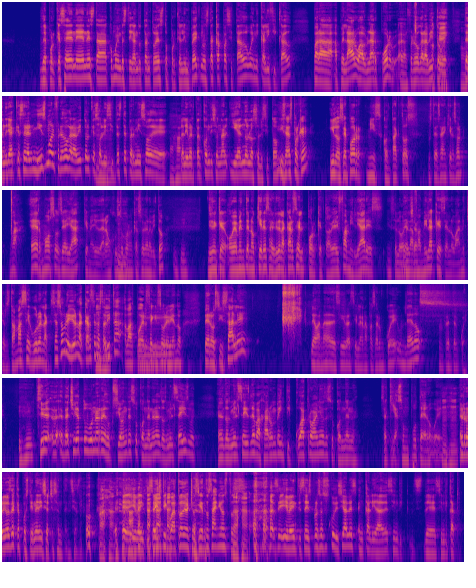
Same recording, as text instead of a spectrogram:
De por qué CNN está como investigando tanto esto. Porque el IMPEC no está capacitado, güey, ni calificado para apelar o hablar por Alfredo Garavito, Ok. güey. Ajá. Tendría que ser el mismo Alfredo Garavito el que solicite este permiso de Ajá. la libertad condicional y él no lo solicitó. ¿Y sabes por qué? Y lo sé por mis contactos. Ustedes saben quiénes son. ¡Mua! Hermosos de allá que me ayudaron justo Ujú. con el caso de Garavito. Ujú. Dicen que obviamente no quiere salir de la cárcel porque todavía hay familiares se lo de la familia que se lo van a echar. Está más seguro en la... Si ha sobrevivido en la cárcel hasta ahorita, va a poder seguir Mm. sobreviviendo. Pero si sale, le van a decir así, le van a pasar un, cue- un dedo enfrente del cuello. Sí, de, de hecho ya tuvo una reducción de su condena en el 2006, güey. En el 2006 le bajaron 24 años de su condena. O sea, que ya es un putero, güey. El rollo es de que pues tiene 18 sentencias, ¿no? Ajá. y 26 24 de 800 años, pues... Ajá. sí, y 26 procesos judiciales en calidad de sindicato.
